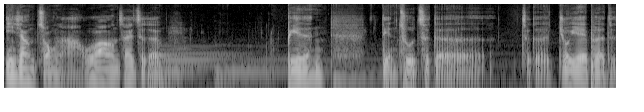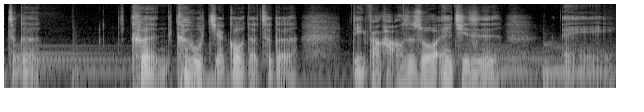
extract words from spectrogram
印象中啊，我好像在这个别人点出这个这个 91APP 的这个。客人客户结构的这个地方，好像是说，哎、其实，哎、欸，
